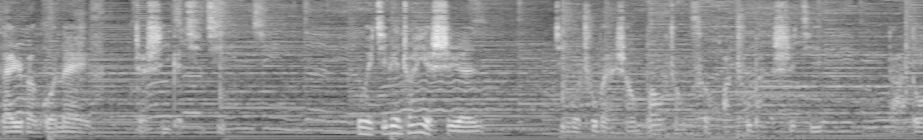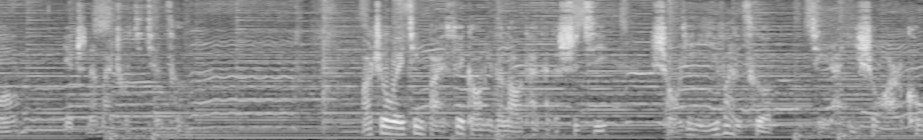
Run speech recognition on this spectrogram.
在日本国内，这是一个奇迹，因为即便专业诗人经过出版商包装策划出版的诗集，大多也只能卖出几千册，而这位近百岁高龄的老太太的诗集，首印一万册，竟然一售而空，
